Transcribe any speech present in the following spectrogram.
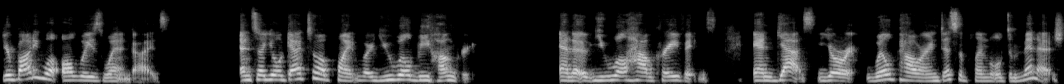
Your body will always win, guys. And so you'll get to a point where you will be hungry and uh, you will have cravings. And yes, your willpower and discipline will diminish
